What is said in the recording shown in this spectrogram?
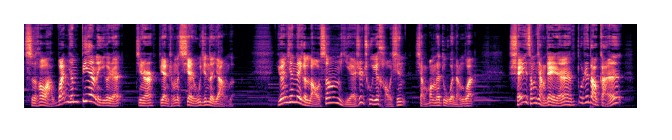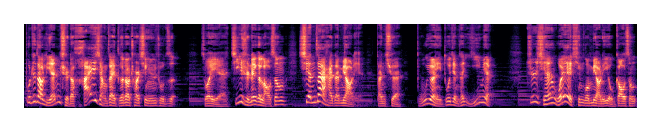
此后啊，完全变了一个人，进而变成了现如今的样子。原先那个老僧也是出于好心，想帮他渡过难关。谁曾想，这人不知道感恩，不知道廉耻的，还想再得到串幸运数字。所以，即使那个老僧现在还在庙里，但却不愿意多见他一面。之前我也听过庙里有高僧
